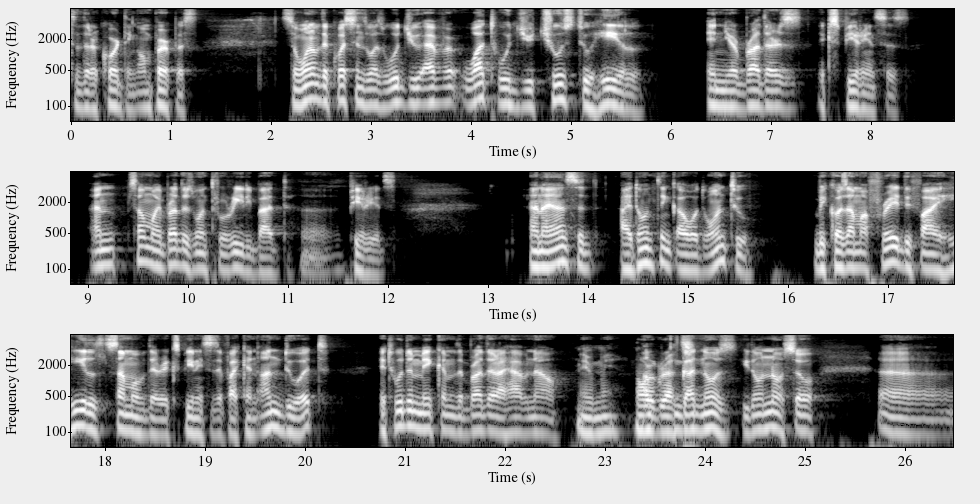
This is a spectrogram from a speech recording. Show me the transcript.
to the recording on purpose. So one of the questions was, would you ever, what would you choose to heal in your brother's experiences? And some of my brothers went through really bad uh, periods. And I answered, I don't think I would want to because I'm afraid if I heal some of their experiences, if I can undo it, it wouldn't make him the brother I have now. Me? No regrets. God knows, you don't know. So, uh,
